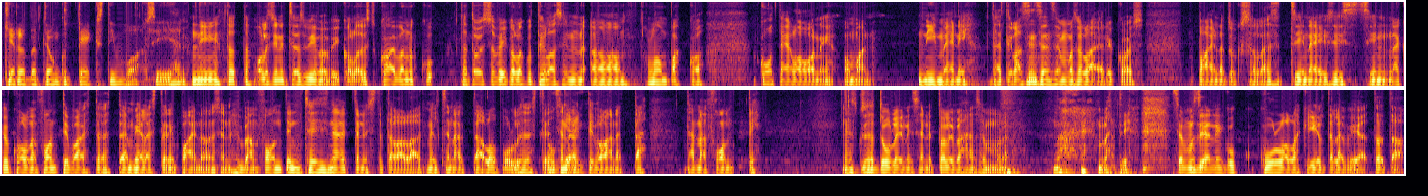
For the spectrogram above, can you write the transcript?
kirjoitat jonkun tekstin vaan siihen. Niin, totta. Olisin itse asiassa viime viikolla just kaivannut, kun, tai toissa viikolla, kun tilasin uh, lompakko kotelooni oman nimeni, tai tilasin sen semmoisella erikoispainotuksella, ja sit siinä, ei, siis, siinä näkyy kolme fonttivaihtoehtoa, ja mielestäni painoin sen hyvän fontin, mutta se ei siis näyttänyt sitä tavallaan, että miltä se näyttää lopullisesti, että okay. se näytti vaan, että tämä fontti. Ja kun se tuli, niin se nyt oli vähän semmoinen, no en mä tiedä, semmoisia niin kullalla kiilteleviä tota,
